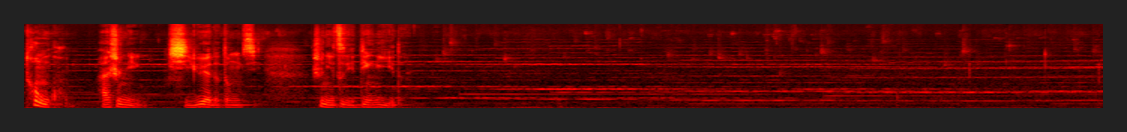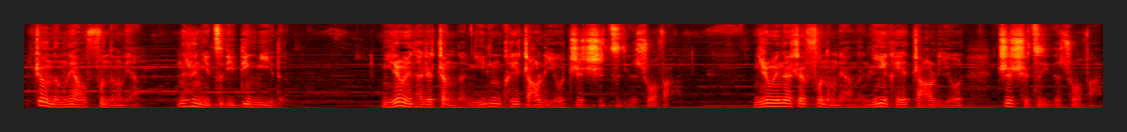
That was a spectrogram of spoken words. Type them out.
痛苦。还是你喜悦的东西，是你自己定义的。正能量、负能量，那是你自己定义的。你认为它是正的，你一定可以找理由支持自己的说法；你认为那是负能量的，你也可以找理由支持自己的说法。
